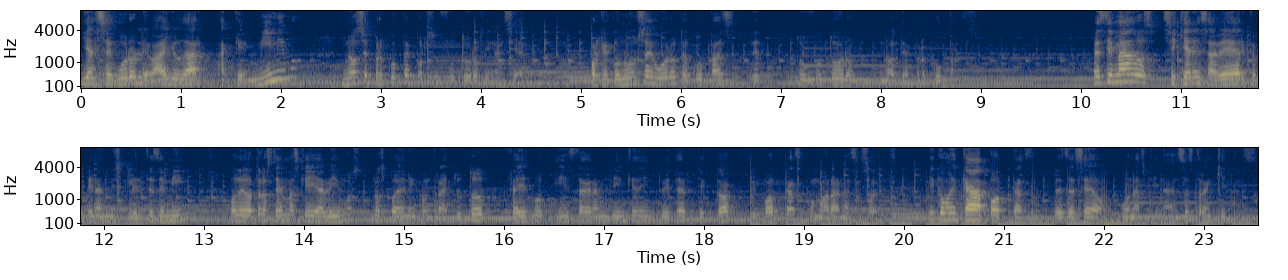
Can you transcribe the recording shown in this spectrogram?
Y el seguro le va a ayudar a que mínimo no se preocupe por su futuro financiero. Porque con un seguro te ocupas de tu futuro, no te preocupas. Estimados, si quieren saber qué opinan mis clientes de mí o de otros temas que ya vimos, nos pueden encontrar en YouTube, Facebook, Instagram, LinkedIn, Twitter, TikTok y podcast como Aran Asesores. Y como en cada podcast, les deseo unas finanzas tranquilas.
